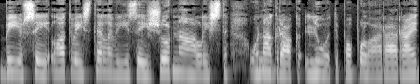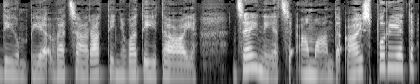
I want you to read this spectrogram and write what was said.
bijusī Latvijas televīzijas žurnāliste un agrāk ļoti populārā raidījuma pie vecā ratiņa vadītāja, dzēniece Amanda Aizpuriete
